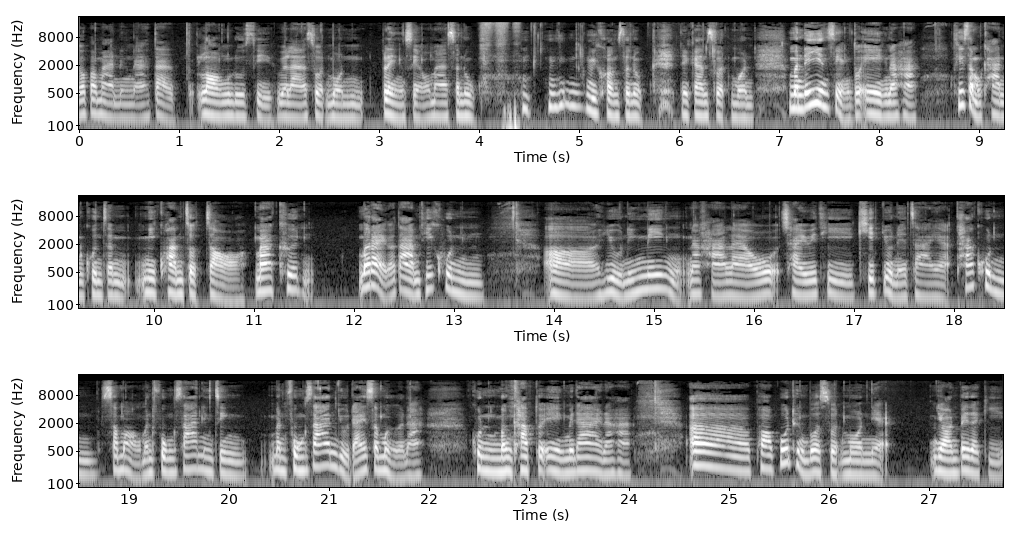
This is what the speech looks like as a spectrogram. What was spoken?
ก็ประมาณนึงนะ แต่ลองดูสิ เวลาสวดมนต์เปล่งเสียงออกมาสนุก มีความสนุกในการสวดมนต์ มันได้ยินเสียงตัวเองนะคะ ที่สำคัญคุณจะมีความจดจ่อมากขึ้น เมื่อไหร่ก็ตามที่คุณอออยู่นิ่งๆนะคะ แล้วใช้วิธีคิดอยู่ในใจอะถ้าคุณสมองมันฟุ้งซ่านจริง ๆ มันฟุ้งซ่านอยู่ได้เสมอนะ คุณบังคับตัวเองไม่ได้นะคะออพอพูดถึงบทสวดมนต์เนี่ย ย้อนไปตะกี้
